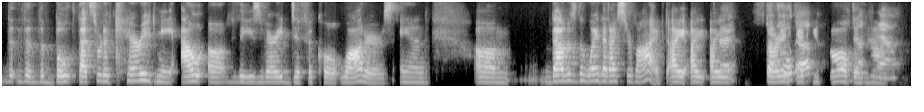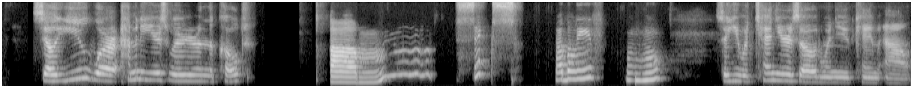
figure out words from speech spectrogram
the, the, the boat that sort of carried me out of these very difficult waters. And um, that was the way that i survived. I i, okay. I started getting involved in that. so you were how many years were you in the cult? Um six i believe. Mm-hmm. so you were 10 years old when you came out.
